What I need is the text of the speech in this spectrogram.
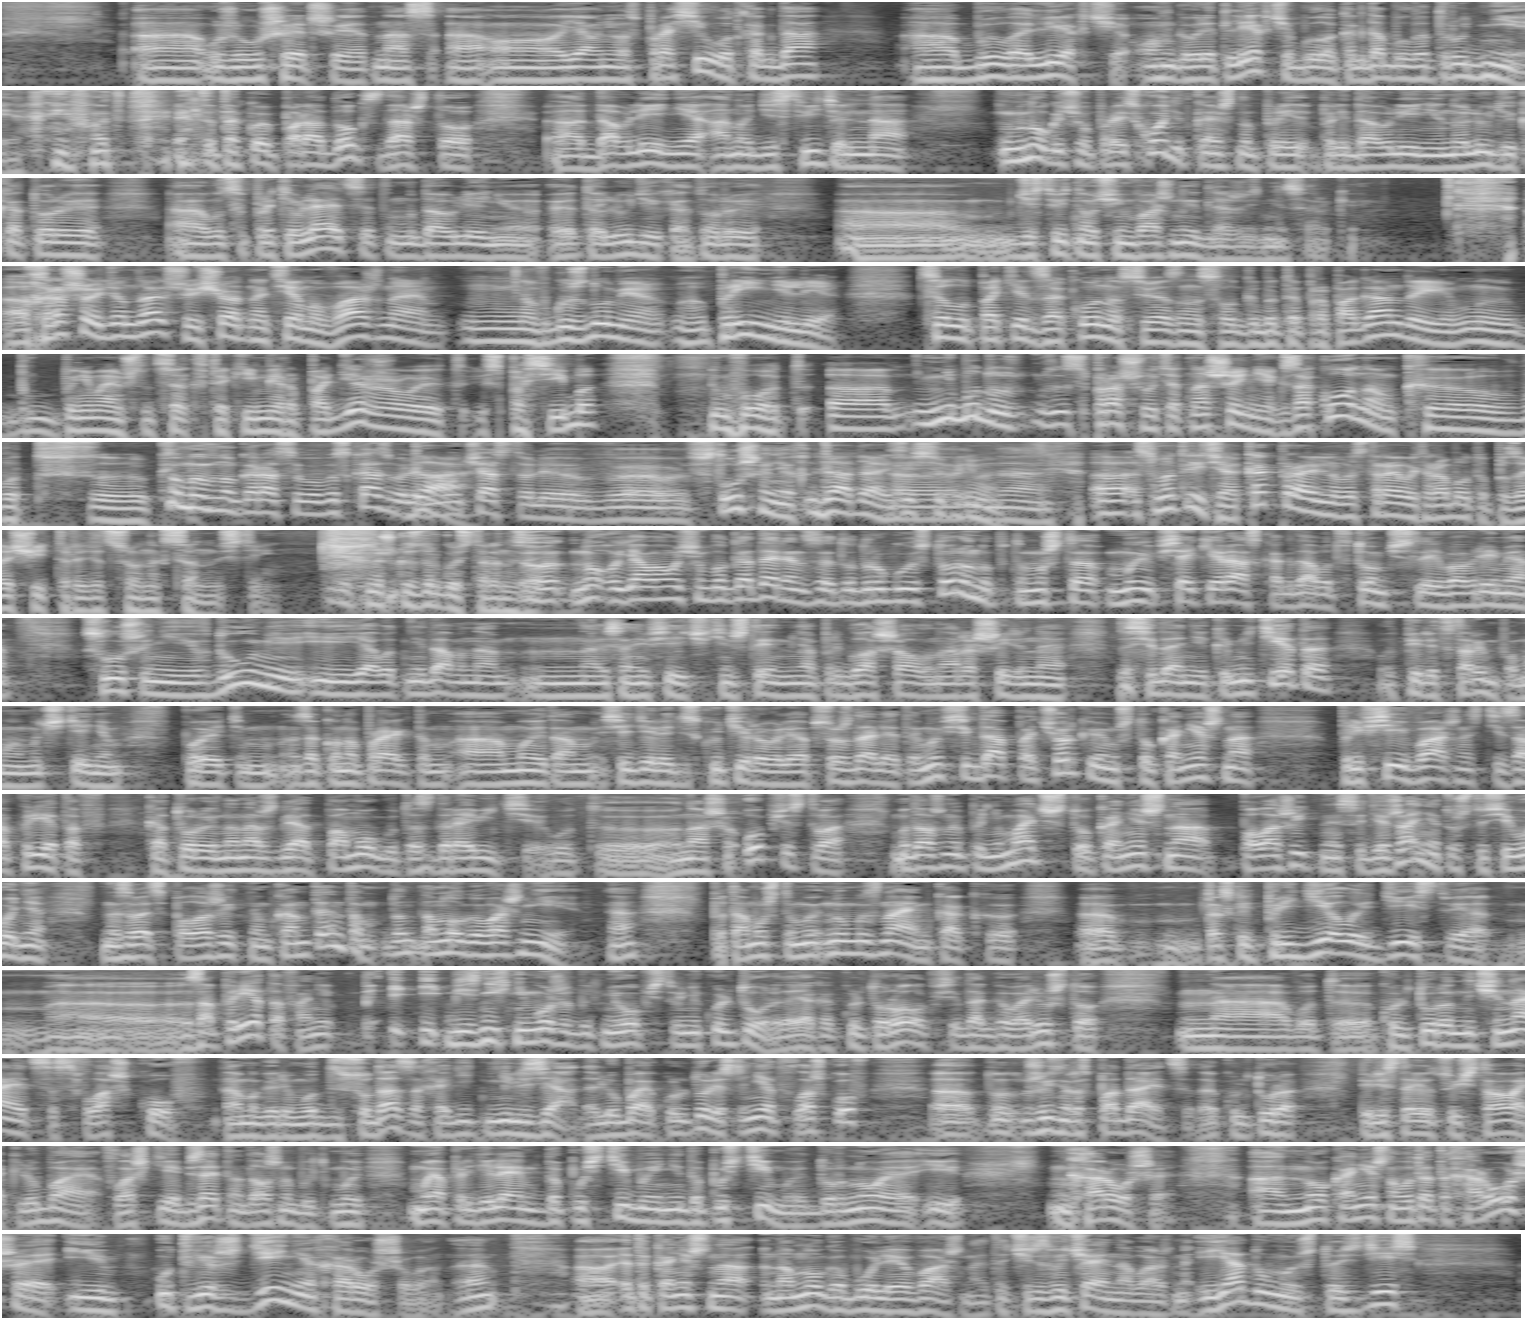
уже ушедший от нас, а, я у него спросил, вот когда а, было легче. Он говорит, легче было, когда было труднее. И вот это такой парадокс, да, что давление, оно действительно... Много чего происходит, конечно, при, при давлении, но люди, которые вот сопротивляются этому давлению, это люди, которые действительно очень важны для жизни церкви. А, хорошо, идем дальше. Еще одна тема важная. В Госдуме э, приняли целый пакет законов, связанных с ЛГБТ-пропагандой. Мы понимаем, что церковь такие меры поддерживает, и спасибо. Вот. А, не буду спрашивать отношения к законам, к вот... Э, к... Ну, мы много раз его высказывали, да. мы участвовали в, в слушаниях. Да, да, здесь все э, понимаю. Да. Смотрите, а как правильно выстраивать работу по защите традиционных ценностей? Вот немножко с другой стороны. Ну, я вам очень благодарен за эту другую сторону, потому что мы всякий раз, когда вот в том числе и во время слушаний в Думе, и я вот недавно, Александр Евсеевич Хинштейн меня приглашал на расширенное заседание комитета, вот перед вторым, по-моему, чтением по этим законопроектам, а мы там сидели, дискутировали, обсуждали это, и мы всегда подчеркиваем, что, конечно, при всей важности запретов, которые, на наш взгляд, помогут оздоровить вот э, наше общество, мы должны понимать, что, конечно, положительное содержание, то, что сегодня называется положительным контентом, намного важнее, да? потому что мы, ну, мы знаем, как, э, так сказать, пределы действия э, запретов, они, и без них не может быть ни общества, ни культуры. Да, я как культуролог всегда говорю, что вот, э, культура начинается с флажков. Да, мы говорим, вот сюда заходить нельзя. Да, любая культура, если нет флажков, э, то жизнь распадается, да, культура перестает существовать. Любая. Флажки обязательно должны быть. Мы, мы определяем допустимое и недопустимое, дурное и хорошее. А, но, конечно, вот это хорошее и утверждение хорошего, да, это, конечно, намного более важно. Это чрезвычайно важно. И я думаю, что здесь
